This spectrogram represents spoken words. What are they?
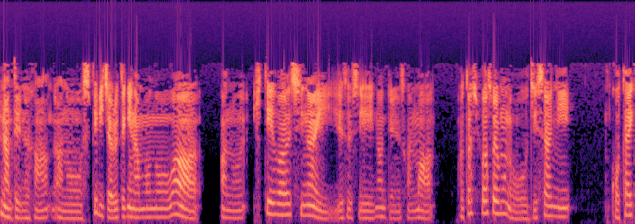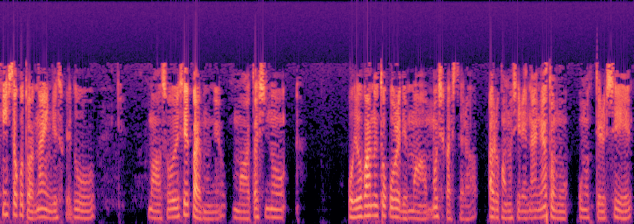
なんていうのかな、あの、スピリチュアル的なものは、あの、否定はしないですし、なんていうんですかね、まあ、私はそういうものを実際にこう体験したことはないんですけど、まあそういう世界もね、まあ私の及ばぬところで、まあもしかしたらあるかもしれないなとも思ってるし、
